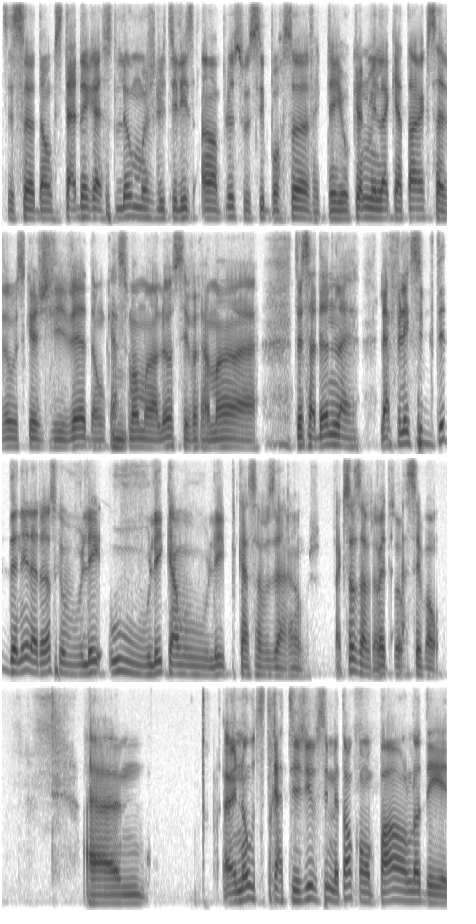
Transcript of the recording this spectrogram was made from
C'est ça. Donc, cette adresse-là, moi, je l'utilise en plus aussi pour ça. Fait que il n'y a aucun de mes locataires qui savait où est-ce que je vivais. Donc, à mm. ce moment-là, c'est vraiment. Euh, ça donne la, flexibilité de donner l'adresse que vous voulez, où vous voulez, quand vous voulez, puis quand ça vous arrange. Fait que ça, ça peut être assez bon. Euh, une autre stratégie aussi, mettons qu'on parle des,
